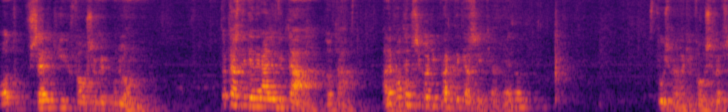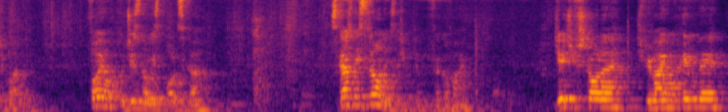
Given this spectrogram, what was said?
od wszelkich fałszywych poglądów. To każdy generalnie mówi tak, no tak. Ale potem przychodzi praktyka życia, nie? No, spójrzmy na takie fałszywe przykłady. Twoją ojczyzną jest Polska. Z każdej strony jesteśmy tym infekowani. Dzieci w szkole śpiewają hymny,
